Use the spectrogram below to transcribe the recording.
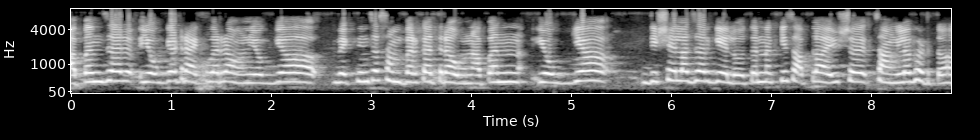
आपण जर योग्य ट्रॅकवर राहून योग्य व्यक्तींच्या संपर्कात राहून आपण योग्य दिशेला जर गेलो तर नक्कीच आपलं आयुष्य चांगलं घडतं.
